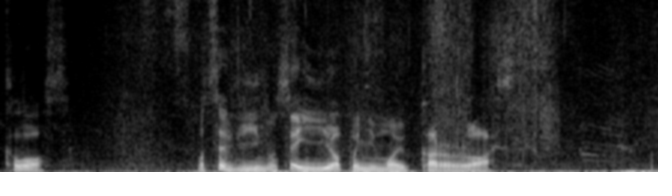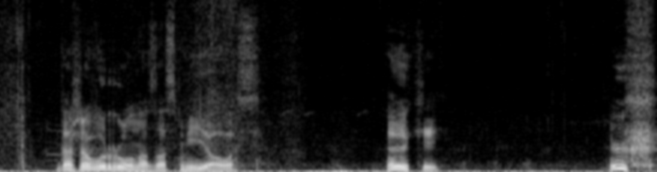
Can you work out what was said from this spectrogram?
Клас. Оце він, оце я понімаю карась. Даже ворона засміялась. Який? Ух!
